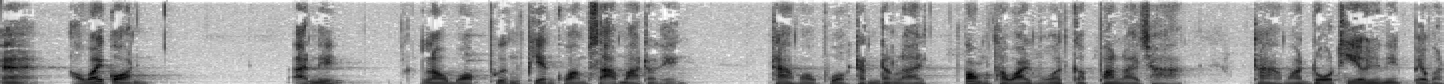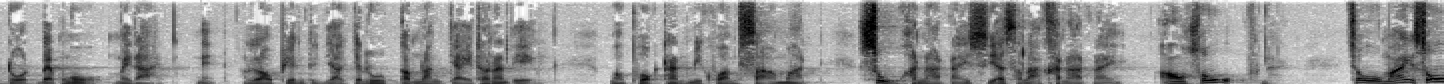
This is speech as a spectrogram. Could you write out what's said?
เออเอาไว้ก่อน อันนี้เราบอกเพื่อเพียงความสามารถนั่นเอง ถ้าว่าพวกท่านทั้งหลาย ต้องถวายหัวกับพระราชา ถ้าว่าโดดเหวอย่างนี้แปลว่าโดดแบบโง่ไม่ได้ เนี่ยเราเพียงแต่อยากจะรู้กำลังใจเท่านั้นเอง ว่าพวกท่านมีความสามารถสู้ขนาดไหน เสียสละขนาดไหน เอาสู้สู้ไหมสู้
